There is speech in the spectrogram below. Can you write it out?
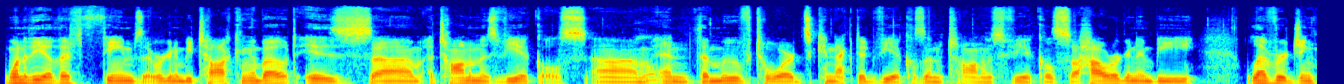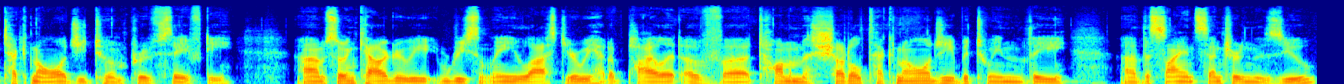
One of the other themes that we're going to be talking about is um, autonomous vehicles um, oh. and the move towards connected vehicles and autonomous vehicles. So, how we're going to be leveraging technology to improve safety. Um, so in Calgary, we recently last year we had a pilot of uh, autonomous shuttle technology between the uh, the science center and the zoo.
